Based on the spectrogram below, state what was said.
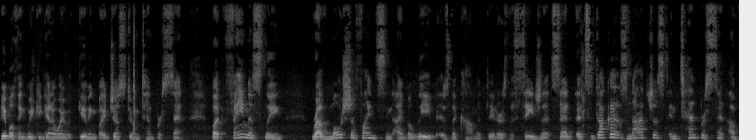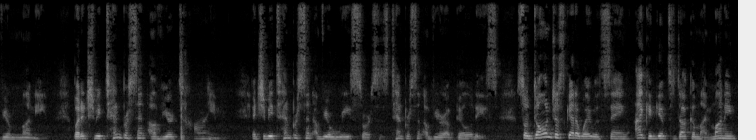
People think we could get away with giving by just doing 10%. But famously, Rav Moshe Feinstein, I believe, is the commentator, is the sage that said that tzedakah is not just in 10% of your money, but it should be 10% of your time. It should be 10% of your resources, 10% of your abilities. So don't just get away with saying, I could give tzedakah my money,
